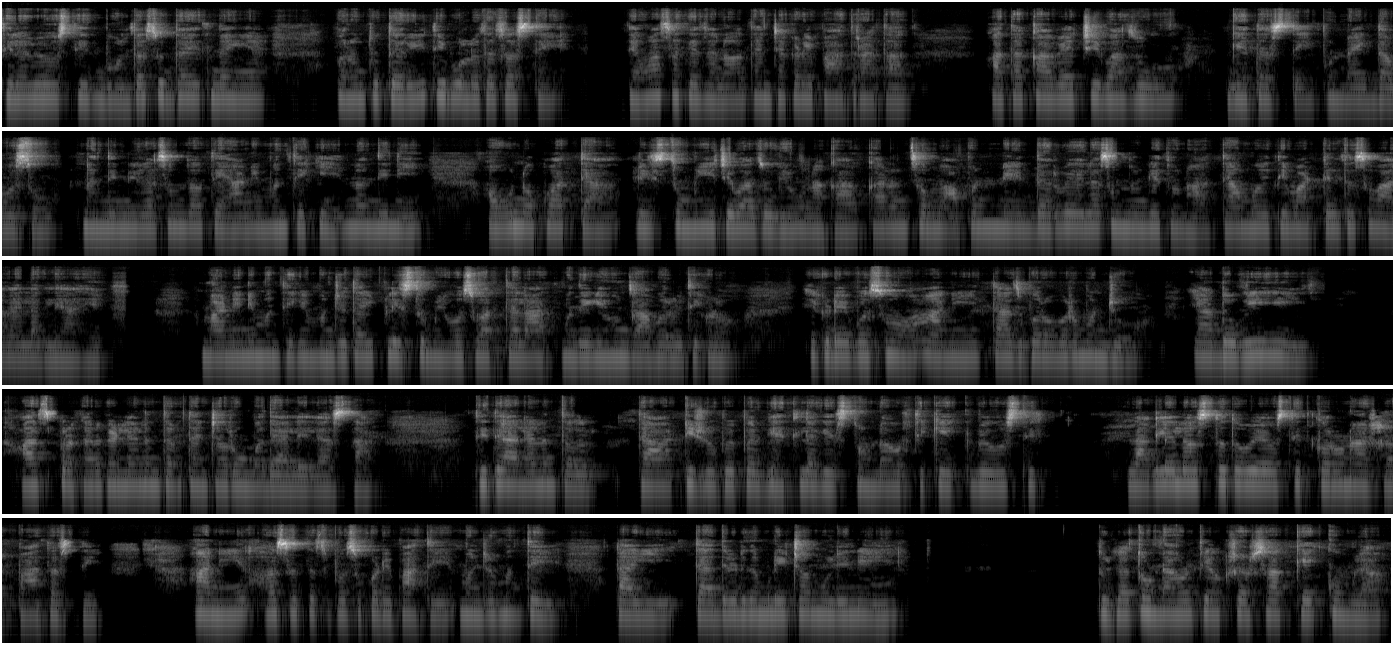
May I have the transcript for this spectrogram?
तिला व्यवस्थित बोलता सुद्धा येत नाही आहे परंतु तरी ती बोलतच असते. तेव्हा सगळेजण त्यांच्याकडे पाहत राहतात. आता काव्याची बाजू घेत असते. पुन्हा एकदा वसू नंदिनीला समजावते आणि म्हणते की नंदिनी अहो नको आत्या. प्लीज तुम्ही हिची बाजू घेऊ नका. कारण सम आपण ने दरवेळेला समजून घेतो ना त्यामुळे ती वाटेल तसं वागायला लागली आहे. मानिनी म्हणते की म्हणजे ताई प्लीज तुम्ही वसू आत्याला आतमध्ये घेऊन जा बरं तिकडं. इकडे बसू आणि त्याचबरोबर मंजू. या दोघीही हाच प्रकार घडल्यानंतर त्यांच्या रूममध्ये आलेल्या असतात. तिथे आल्यानंतर त्या टिश्यू पेपर घेत लगेच तोंडावरती केक व्यवस्थित लागलेलं असतं तो व्यवस्थित करून आरशात पाहत असते. आणि हसतच बसूकडे पाहते. म्हणजे म्हणते ताई त्या दीड दमडीच्या मुलीने तुझ्या तोंडावरती अक्षरशः केक कोंबला.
